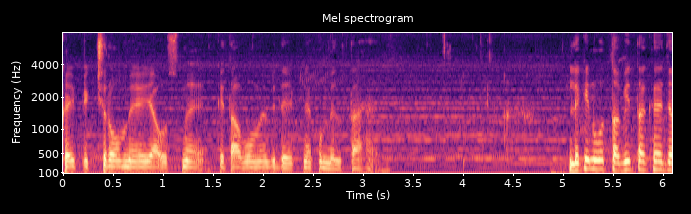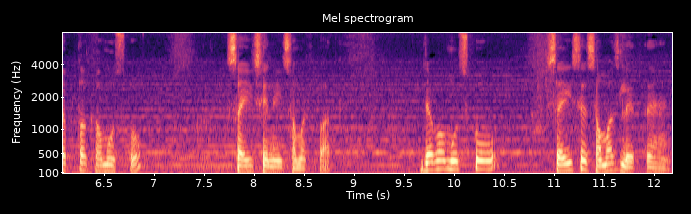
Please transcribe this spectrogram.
कई पिक्चरों में या उसमें किताबों में भी देखने को मिलता है। लेकिन वो तभी तक है जब तक हम उसको सही से नहीं समझ पाते। जब हम उसको सही से समझ लेते हैं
